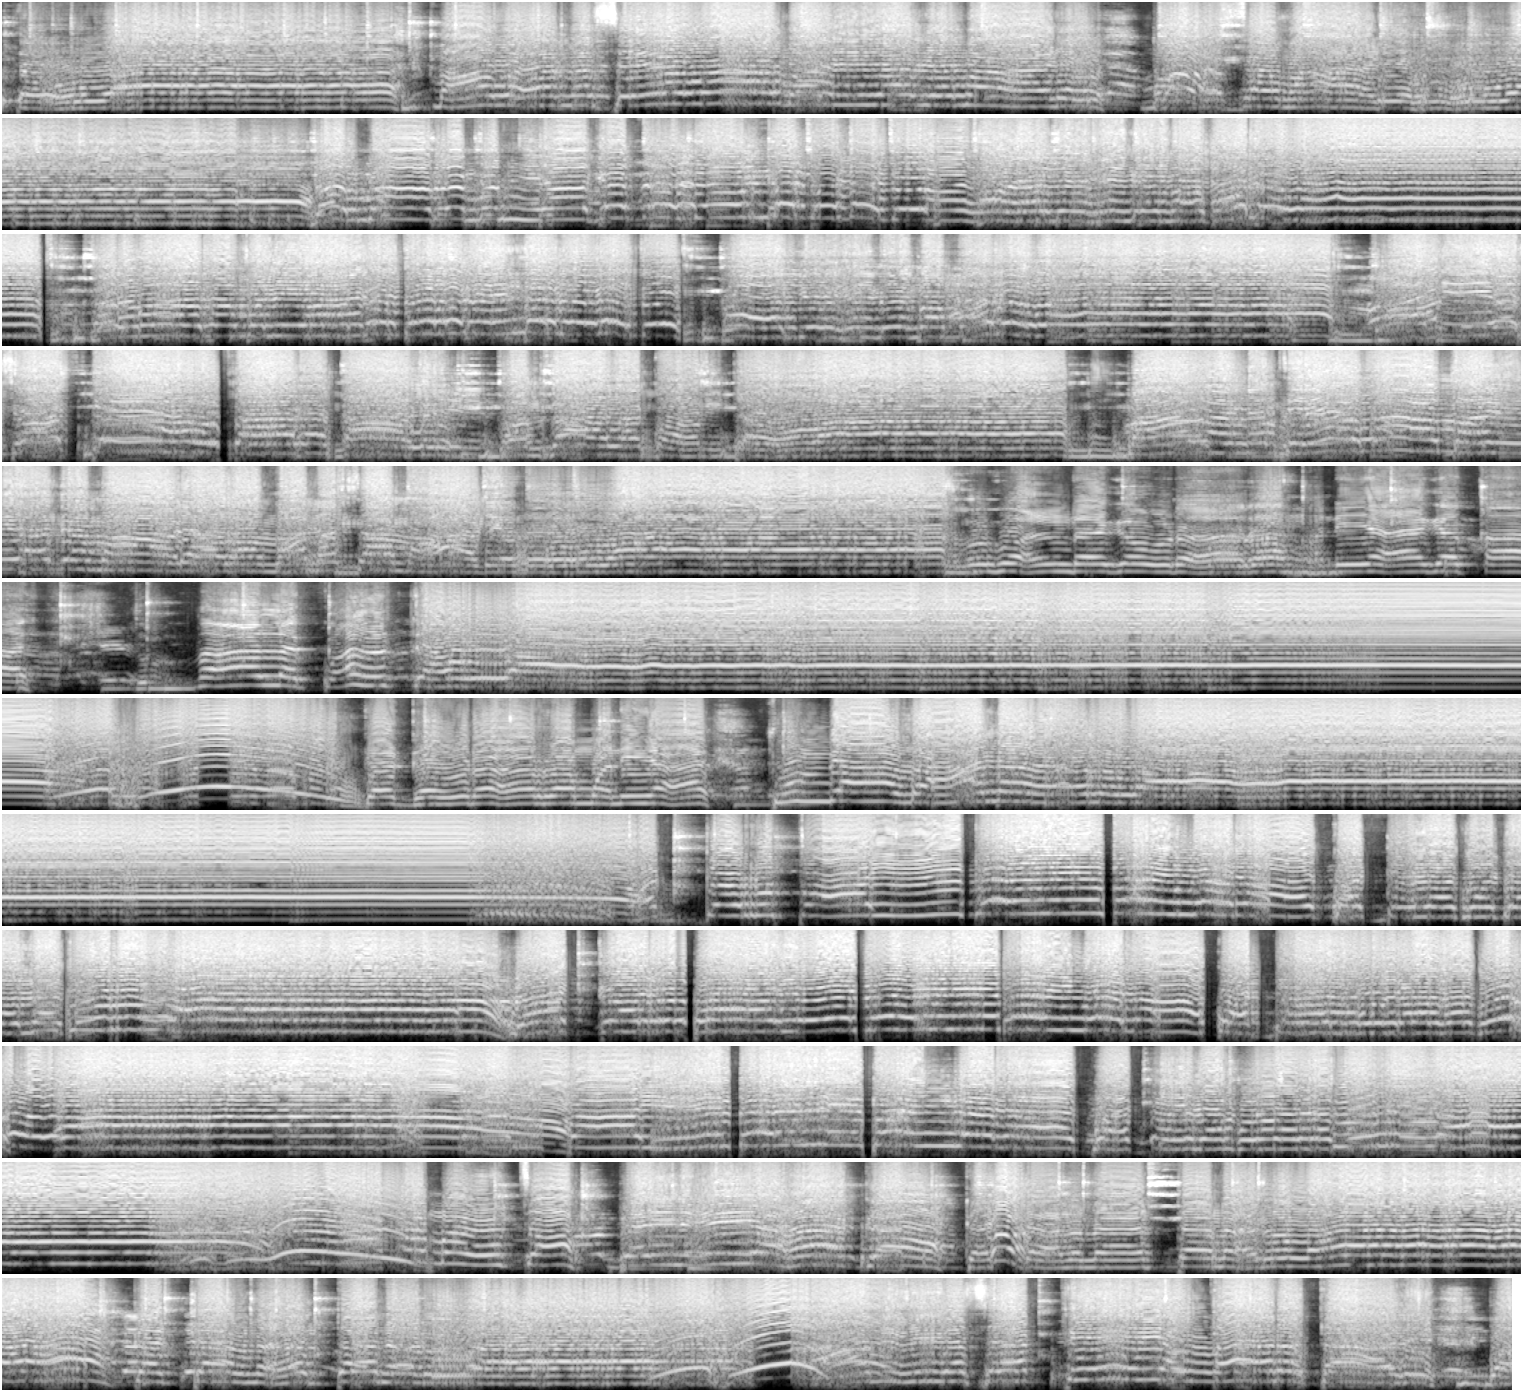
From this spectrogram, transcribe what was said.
ಕೌವಾ ಮಾವನ ಸೇವಾ ಮರಿಯರ ಮಾಡಿ ಮಾಸ ಮಾಡಿ ಹೂವ ಧರ್ಮಾರ ಮನಿಯಾಗ ಬಂಗಾಳ ಕೊಂಡವ ಮಾವನ ದೇವಾ ಮಾಡಿ ಹೋವ ಗೊಂಡ ಗೌಡರ ಮನೆಯಾಗ ತಾಯಿ ತುಂಬಾಳ ಕೊಂತವ್ವ ಗೌಡರ ಮನೆಯ ತುಂಬ್ಯಾದ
